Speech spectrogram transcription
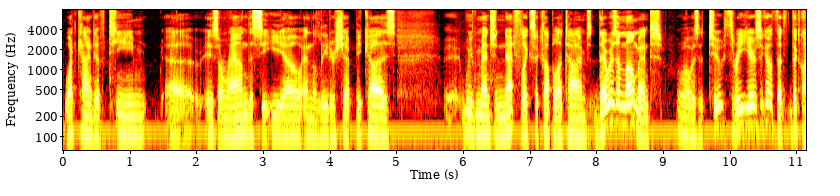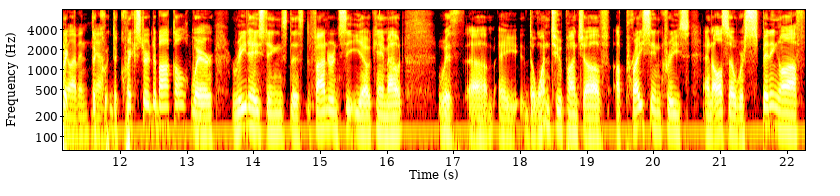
what kind of team uh, is around the CEO and the leadership, because uh, we've mentioned Netflix a couple of times. There was a moment what was it two three years ago the the quick the, yeah. the Qwikster debacle where mm-hmm. Reed Hastings the, the, founder and CEO came out with um, a the one two punch of a price increase and also we're spinning off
